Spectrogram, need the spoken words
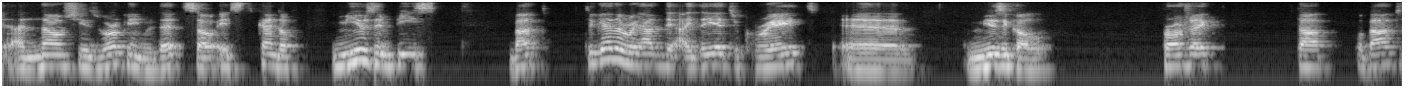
and now she's working with it. So it's kind of museum piece. But together we had the idea to create a musical project that about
